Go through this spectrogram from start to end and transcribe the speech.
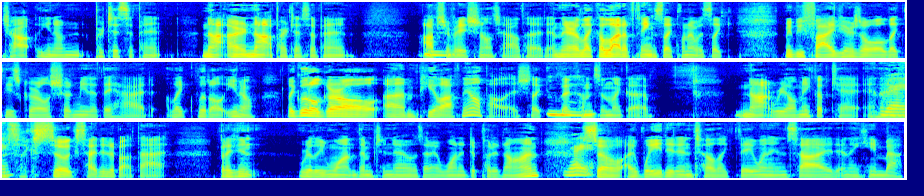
child, you know, participant, not or not participant hmm. observational childhood and there are like a lot of things like when i was like maybe five years old like these girls showed me that they had like little you know like little girl um peel off nail polish like that comes in like a not real makeup kit. And i was like so excited about that but i didn't really want them to know that i wanted to put it on. Right. so i waited until like they went inside and i came back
